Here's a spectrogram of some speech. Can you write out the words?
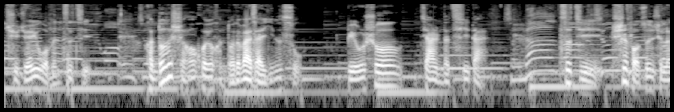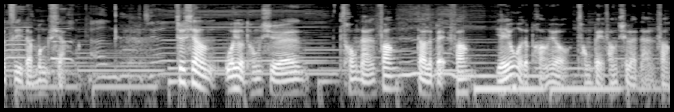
取决于我们自己，很多的时候会有很多的外在因素，比如说家人的期待，自己是否遵循了自己的梦想。就像我有同学从南方到了北方，也有我的朋友从北方去了南方，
